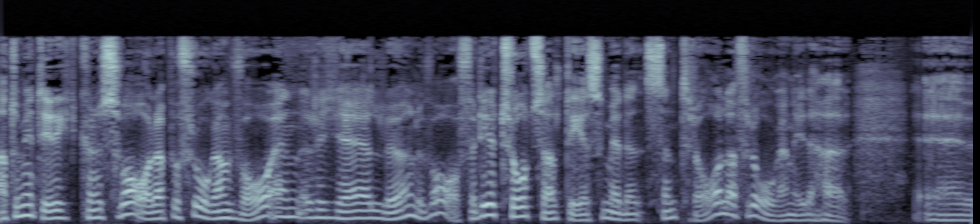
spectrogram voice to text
att de inte riktigt kunde svara på frågan vad en rejäl lön var. För det är trots allt det som är den centrala frågan i det här. Eh,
